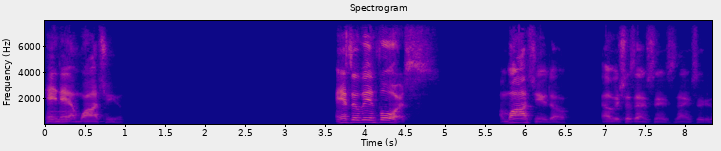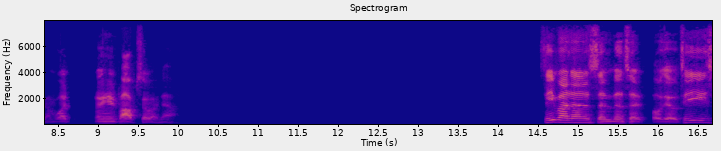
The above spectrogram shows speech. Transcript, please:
Hand in, I'm watching you. It's will be enforced. I'm watching you though. I'm just saying, I'm watching I'm hearing pop so right now. Steve Ryan sent Vincent ODOTs,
